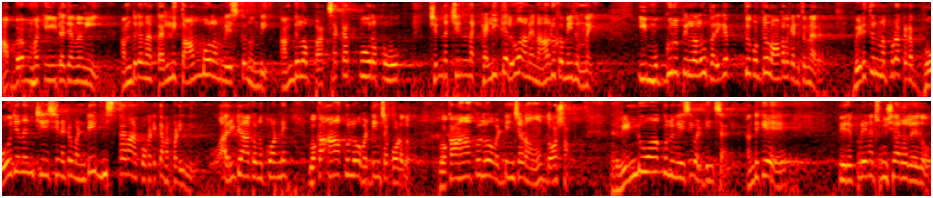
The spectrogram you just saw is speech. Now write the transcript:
ఆ బ్రహ్మకీట జనని నా తల్లి తాంబూలం వేసుకుని ఉంది అందులో పచ్చకర్పూరపు చిన్న చిన్న కళికలు ఆమె నాలుక మీద ఉన్నాయి. ఈ ముగ్గురు పిల్లలు పరిగెత్తుకుంటూ లోపలికి పెడుతున్నారు. వెడుతున్నప్పుడు అక్కడ భోజనం చేసినటువంటి విస్తరాకు ఒకటి కనపడింది. అరిటి ఆకు అనుకోండి ఒక ఆకులో వడ్డించకూడదు. ఒక ఆకులో వడ్డించడం దోషం. రెండు ఆకులు వేసి వడ్డించాలి. అందుకే మీరు ఎప్పుడైనా చూశారో లేదో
